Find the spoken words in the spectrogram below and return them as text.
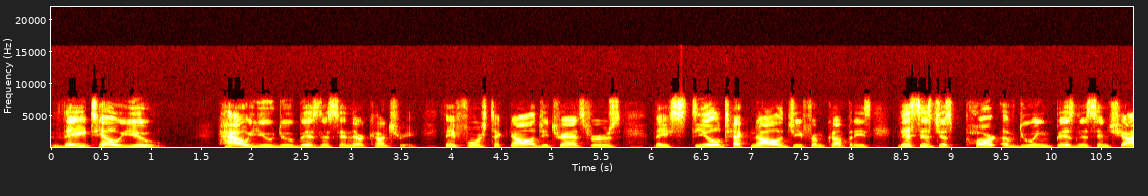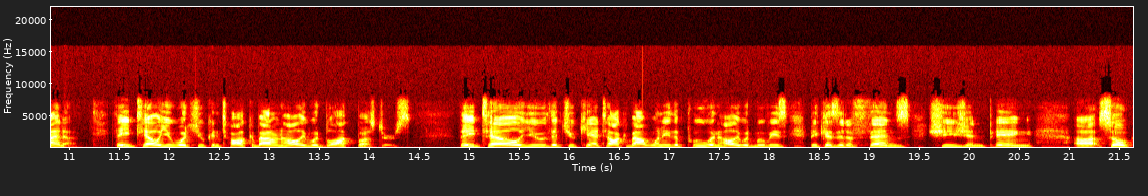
They tell you how you do business in their country. They force technology transfers. They steal technology from companies. This is just part of doing business in China. They tell you what you can talk about on Hollywood blockbusters. They tell you that you can't talk about Winnie the Pooh in Hollywood movies because it offends Xi Jinping. Uh, so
